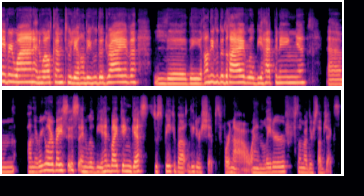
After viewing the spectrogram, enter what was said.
everyone, and welcome to Les Rendezvous de Drive. Le, the Rendezvous de Drive will be happening um, on a regular basis, and we'll be inviting guests to speak about leaderships for now and later some other subjects.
